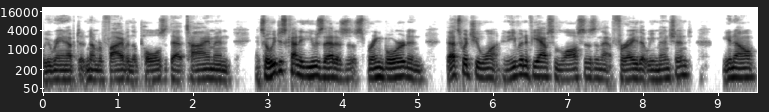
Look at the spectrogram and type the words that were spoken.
we ran up to number five in the polls at that time, and and so we just kind of use that as a springboard, and that's what you want. And even if you have some losses in that fray that we mentioned, you know,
